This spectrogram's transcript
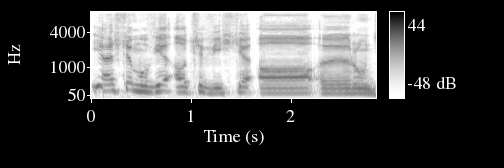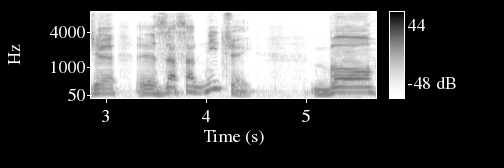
Ja jeszcze mówię oczywiście o y, rundzie y, zasadniczej, bo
